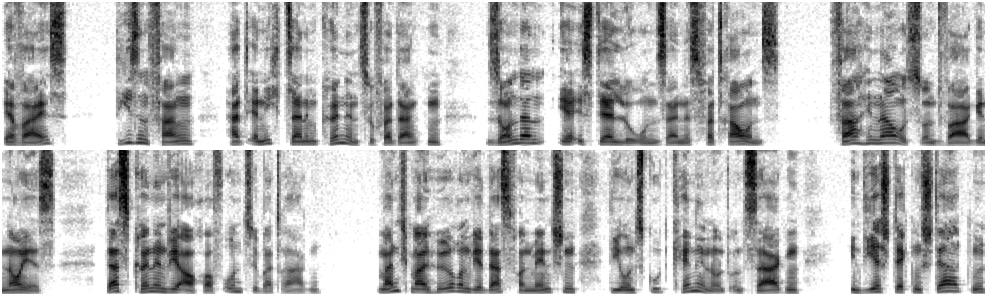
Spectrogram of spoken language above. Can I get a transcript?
Er weiß, diesen Fang hat er nicht seinem Können zu verdanken, sondern er ist der Lohn seines Vertrauens. Fahr hinaus und wage Neues, das können wir auch auf uns übertragen. Manchmal hören wir das von Menschen, die uns gut kennen und uns sagen, in dir stecken Stärken,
